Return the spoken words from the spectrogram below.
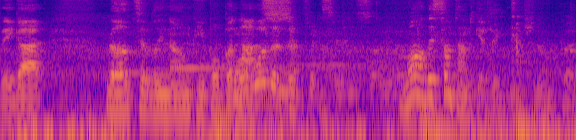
they got relatively known people, but well, not. it was a Netflix series, so you know. well, they sometimes get big names, you know, but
